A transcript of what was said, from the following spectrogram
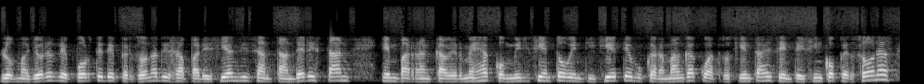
Los mayores reportes de personas desaparecidas en Santander están en Barranca Bermeja con 1.127, Bucaramanga 465 personas,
